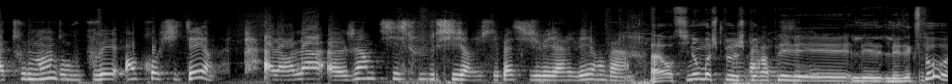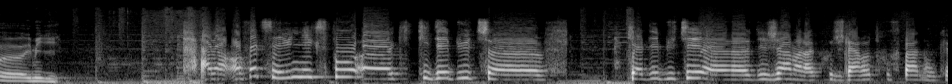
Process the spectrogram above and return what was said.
à tout le monde, donc vous pouvez en profiter. Alors là, euh, j'ai un petit souci, alors je sais pas si je vais y arriver. On va. Alors sinon moi je peux, je peux rappeler les, les, les expos, euh, Émilie Alors en fait, c'est une expo qui, qui débute, qui a débuté déjà. Voilà, écoute, je la retrouve pas, donc.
